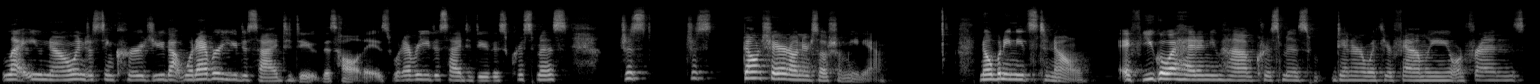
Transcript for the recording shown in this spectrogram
let you know and just encourage you that whatever you decide to do this holidays, whatever you decide to do this Christmas, just just don't share it on your social media. Nobody needs to know. If you go ahead and you have Christmas dinner with your family or friends,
